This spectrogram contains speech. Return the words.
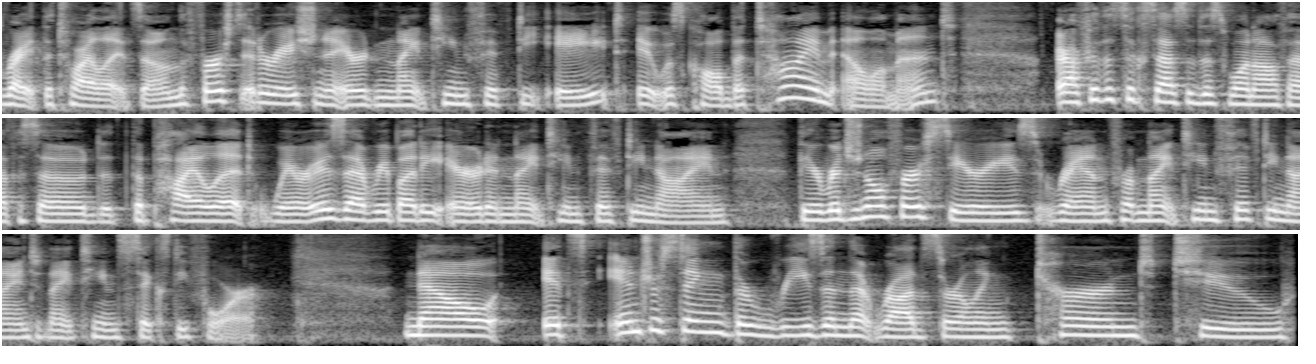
write The Twilight Zone. The first iteration aired in 1958. It was called The Time Element. After the success of this one off episode, the pilot, Where Is Everybody, aired in 1959. The original first series ran from 1959 to 1964. Now, it's interesting the reason that Rod Serling turned to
